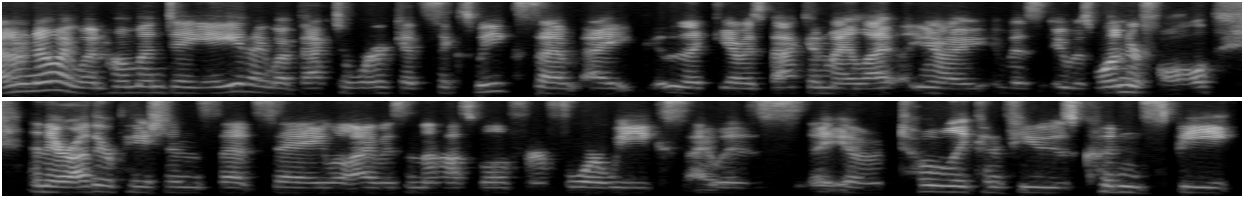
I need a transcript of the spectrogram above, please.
i don't know i went home on day eight i went back to work at six weeks i, I like i was back in my life you know it was it was wonderful. And there are other patients that say well i was in the hospital for four weeks. I was you know totally confused couldn't speak.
